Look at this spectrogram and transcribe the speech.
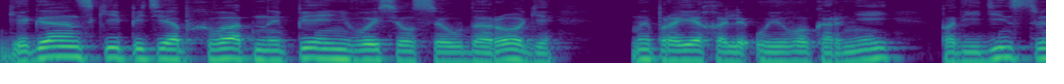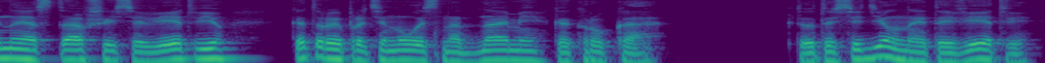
Гигантский пятиобхватный пень высился у дороги. Мы проехали у его корней под единственной оставшейся ветвью, которая протянулась над нами, как рука. Кто-то сидел на этой ветви,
